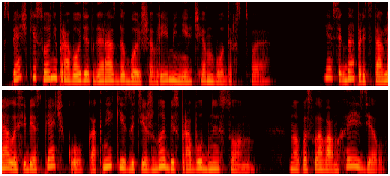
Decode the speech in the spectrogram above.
В спячке Сони проводят гораздо больше времени, чем бодрствуя. Я всегда представляла себе спячку как некий затяжной беспробудный сон. Но, по словам Хейзел,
